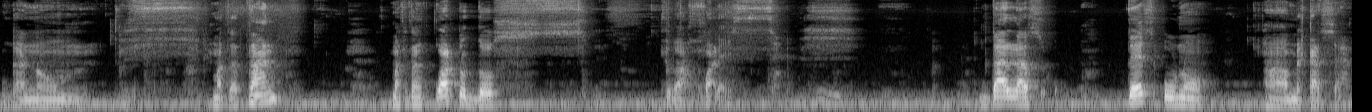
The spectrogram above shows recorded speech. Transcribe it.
ganó Mazatlán. Mazatlán 4-2 Ciudad Juárez. Dallas 3-1 a Mecasa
